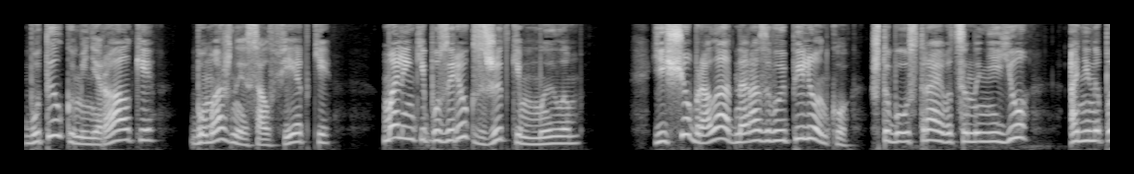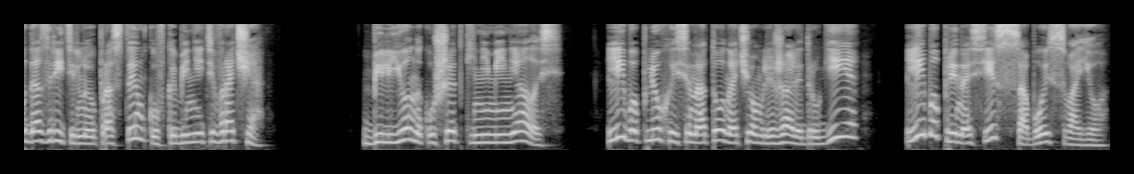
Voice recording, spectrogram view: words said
бутылку минералки, бумажные салфетки, маленький пузырек с жидким мылом. Еще брала одноразовую пеленку, чтобы устраиваться на нее, а не на подозрительную простынку в кабинете врача. Белье на кушетке не менялось. Либо плюхайся на то, на чем лежали другие, либо приноси с собой свое.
